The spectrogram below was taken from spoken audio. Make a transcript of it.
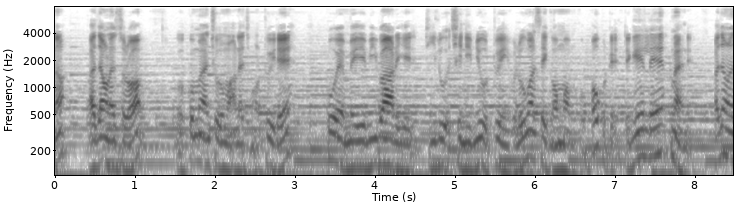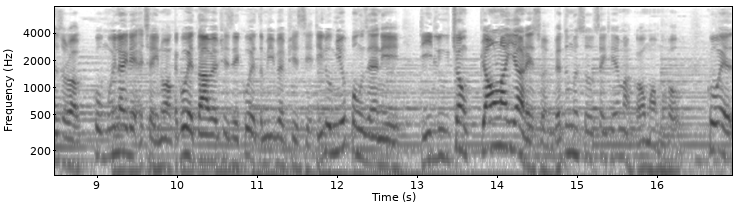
နော်အဲကြောင့်လဲဆိုတော့ဟို comment အချို့မှာလည်းကျွန်တော်တွေ့တယ်ကိုယ့်ရဲ့မေမိဘတွေဒီလိုအခြေအနေမျိုးတွေ့ရင်ဘယ်လို့မှစိတ်ကောင်းမှာမဟုတ်ဟုတ်တယ်တကယ်လဲမှန်တယ်။ ဘာကြောင့်လဲဆိုတော့ကိုမွေးလိုက်တဲ့အချိန်တော့ကိုယ့်ရဲ့သားပဲဖြစ်စေကိုယ့်ရဲ့သမီးပဲဖြစ်စေဒီလိုမျိုးပုံစံတွေဒီလူကြောင့်ပြောင်းလိုက်ရတယ်ဆိုရင်ဘယ်သူမှစိုးစိတ်ထဲမှာကောင်းမှာမဟုတ်။ကိုယ့်ရဲ့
